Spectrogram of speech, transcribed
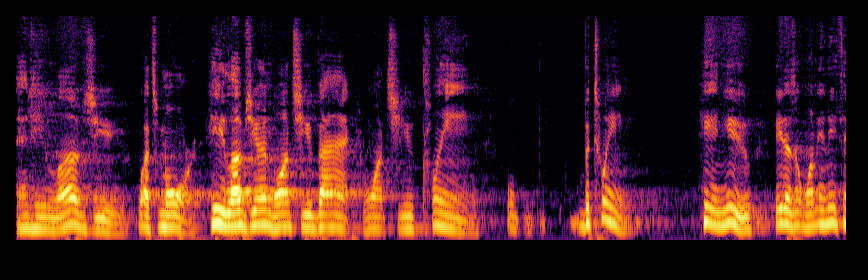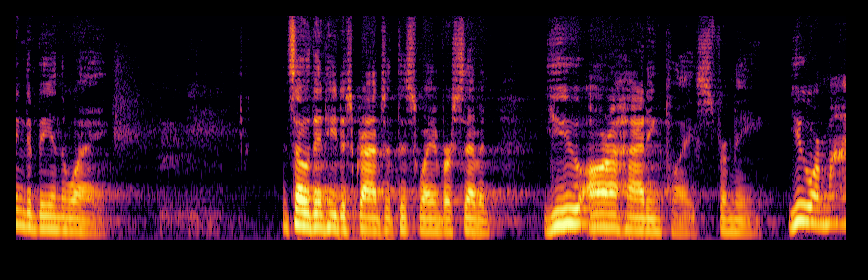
And he loves you. What's more, he loves you and wants you back, wants you clean. Between he and you, he doesn't want anything to be in the way. And so then he describes it this way in verse 7 You are a hiding place for me. You are my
